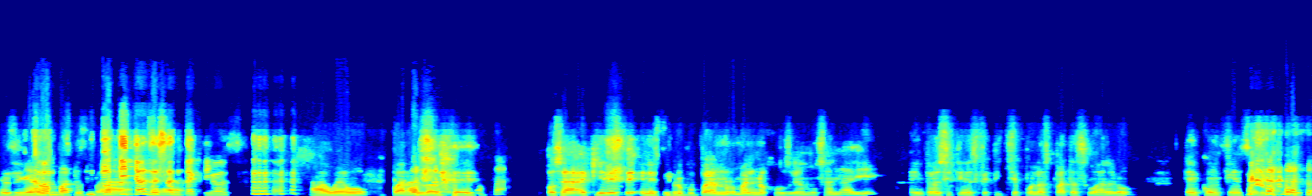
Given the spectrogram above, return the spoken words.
enseñando patas de Santa Claus. A huevo, para los o sea, aquí en este, en este grupo paranormal no juzgamos a nadie. Entonces, si tienes fetiche por las patas o algo, ten confianza de que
